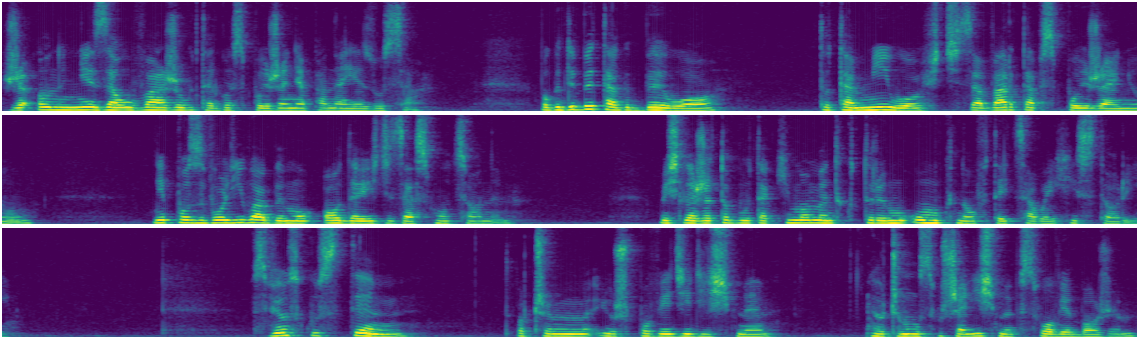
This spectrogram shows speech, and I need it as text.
że on nie zauważył tego spojrzenia Pana Jezusa. Bo gdyby tak było, to ta miłość zawarta w spojrzeniu nie pozwoliłaby mu odejść zasmuconym. Myślę, że to był taki moment, który mu umknął w tej całej historii. W związku z tym, o czym już powiedzieliśmy, o czym usłyszeliśmy w Słowie Bożym,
